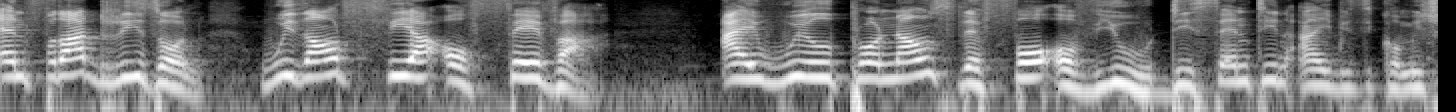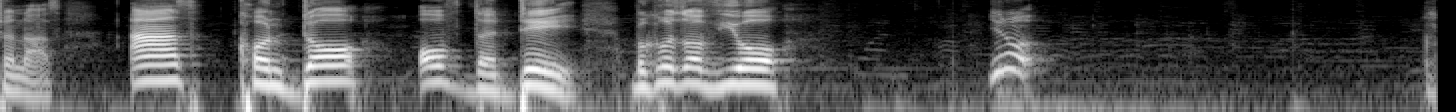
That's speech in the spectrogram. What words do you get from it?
And for that reason, without fear of favor, I will pronounce the four of you dissenting IEBC commissioners as kondoo of the day because of your, you know,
